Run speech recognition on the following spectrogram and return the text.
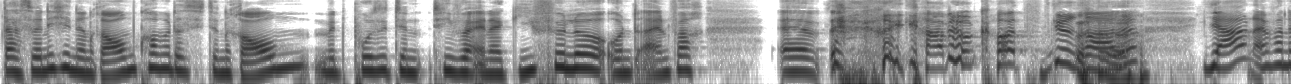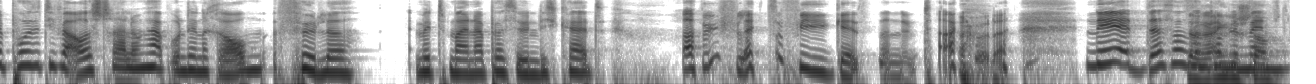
dass wenn ich in den Raum komme, dass ich den Raum mit positiver Energie fülle und einfach äh, Ricardo kotzt gerade. ja, und einfach eine positive Ausstrahlung habe und den Raum fülle mit meiner Persönlichkeit. Habe ich vielleicht zu viel gegessen an dem Tag, oder? Nee, das war so ein Kompliment.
